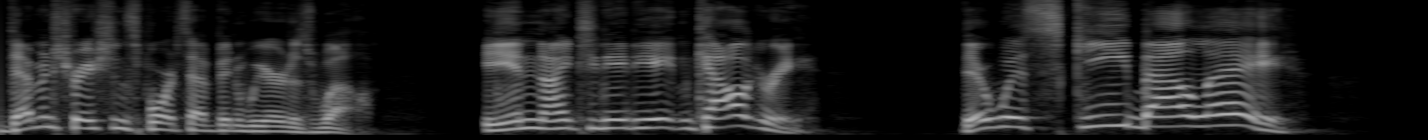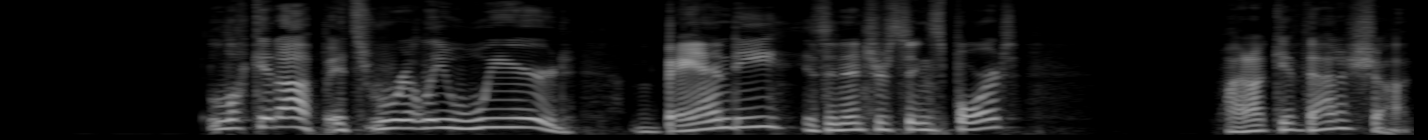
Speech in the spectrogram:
Demonstration sports have been weird as well. In 1988 in Calgary, there was ski ballet. Look it up. It's really weird. Bandy is an interesting sport. Why not give that a shot?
